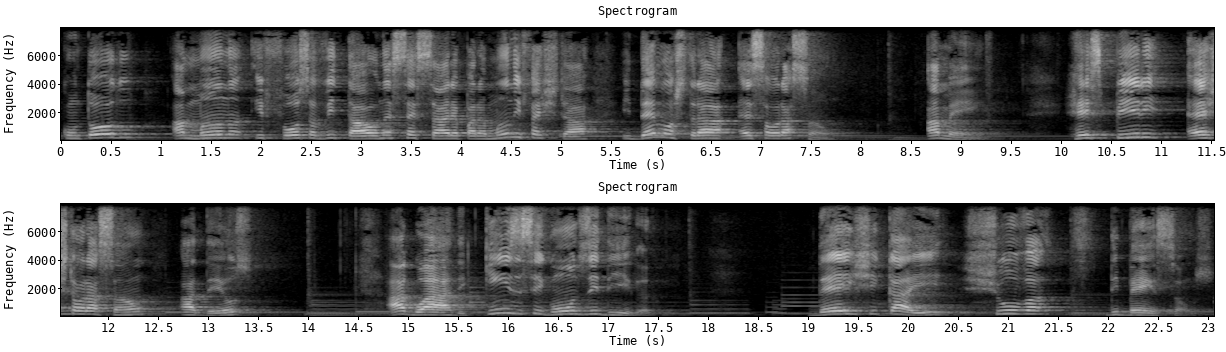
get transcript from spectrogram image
com todo a mana e força vital necessária para manifestar e demonstrar essa oração. Amém. Respire esta oração a Deus, aguarde 15 segundos e diga: Deixe cair chuva de bênçãos.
